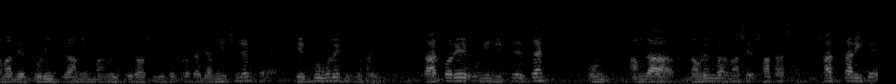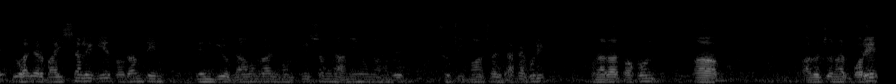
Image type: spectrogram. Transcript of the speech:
আমাদের গরিব গ্রামীণ মানুষদের অসুবিধার কথা জানিয়েছিলেন। দেখব বলে কিছু হয়নি। তারপরে উনি নির্দেশ দেন আমরা নভেম্বর মাসের সাতাশ, সাত তারিখে দু হাজার বাইশ সালে গিয়ে তদন্তীন কেন্দ্রীয় গ্রাম উন্নয়ন মন্ত্রীর সঙ্গে আমি এবং আমাদের সচিব মহাশয় দেখা করি। ওনারা তখন আলোচনার পরে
